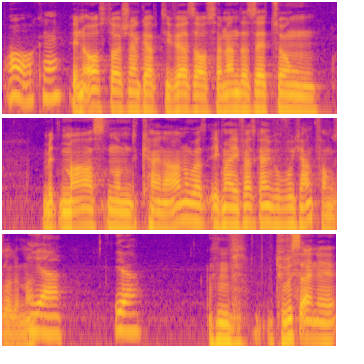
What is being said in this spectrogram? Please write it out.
Oh, okay. In Ostdeutschland gab es diverse Auseinandersetzungen mit Maßen und keine Ahnung was. Ich meine, ich weiß gar nicht, wo ich anfangen soll. Mann. Ja, ja. Du bist eine,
